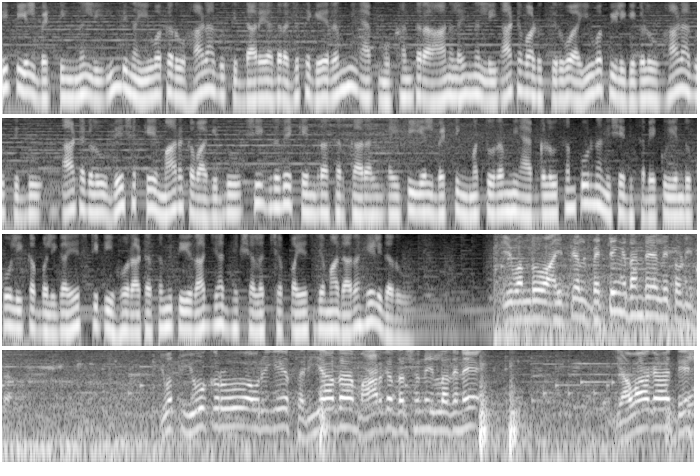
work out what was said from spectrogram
IPL ಬೆಟ್ಟಿಂಗ್ನಲ್ಲಿ ಇಂದಿನ ಯುವಕರು ಹಾಳಾಗುತ್ತಿದ್ದಾರೆ. ಅದರ ಜೊತೆಗೆ ರಮ್ಮಿ ಆಪ್ ಮುಖಾಂತರ ಆನ್ಲೈನ್ನಲ್ಲಿ ಆಟವಾಡುತ್ತಿರುವ ಯುವ ಪೀಳಿಗೆಗಳು ಹಾಳಾಗುತ್ತಿದ್ದು ಆಟಗಳು ದೇಶಕ್ಕೆ ಮಾರಕವಾಗಿದ್ದು ಶೀಘ್ರವೇ ಕೇಂದ್ರ ಸರ್ಕಾರ ಐಪಿಎಲ್ ಬೆಟ್ಟಿಂಗ್ ಮತ್ತು ರಮ್ಮಿ ಆಪ್ಗಳು ಸಂಪೂರ್ಣ ನಿಷೇಧಿಸಬೇಕು ಎಂದು ಕೋಲಿ ಕಬ್ಬಲಿಗ ಎಸ್ಟಿಟಿ ಹೋರಾಟ ಸಮಿತಿ ರಾಜ್ಯಾಧ್ಯಕ್ಷ ಲಕ್ಷಪ್ಪ ಎಸ್ ಜಮಾದಾರ ಹೇಳಿದರು. ಈ ಒಂದು ಐಪಿಎಲ್ ಬೆಟ್ಟಿಂಗ್ ದಂಧೆಯಲ್ಲಿ ತೊಡಗಿದ್ದಾರೆ ಇವತ್ತು ಯುವಕರು ಅವರಿಗೆ ಸರಿಯಾದ ಮಾರ್ಗದರ್ಶನ ಇಲ್ಲದೇ ಯಾವಾಗ ಪಿ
